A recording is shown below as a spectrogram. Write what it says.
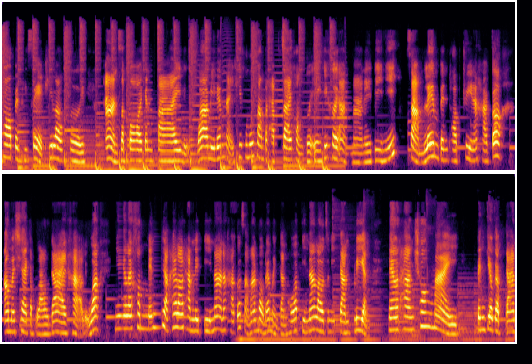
ชอบเป็นพิเศษที่เราเคยอ่านสปอยกันไป หรือว่ามีเล่มไหนที่คุณผู้ฟังประทับใจของตัวเองที่เคยอ่านมาในปีนี้ 3 เล่มเป็น top three นะคะ ก็เอามาแชร์กับเราได้ค่ะ หรือว่ามีอะไรคอมเมนต์อยากให้เราทำในปีหน้านะคะ ก็สามารถบอกได้เหมือนกัน เพราะว่าปีหน้าเราจะมีการเปลี่ยนแนวทางช่องใหม่ เป็นเกี่ยวกับการ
